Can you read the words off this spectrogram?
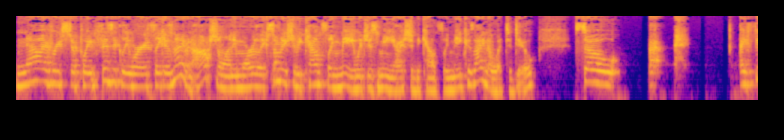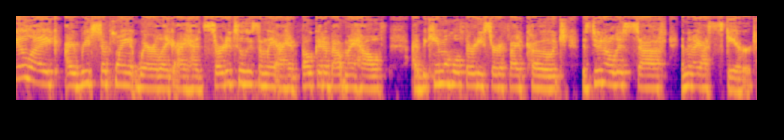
now I've reached a point physically where it's like it's not even optional anymore. Like somebody should be counseling me, which is me. I should be counseling me because I know what to do. So I, I feel like I reached a point where like I had started to lose some weight. I had felt good about my health. I became a whole 30 certified coach, was doing all this stuff, and then I got scared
